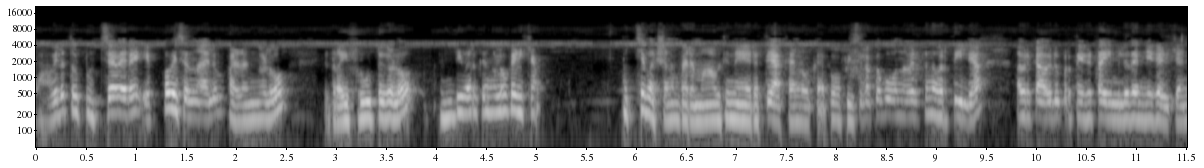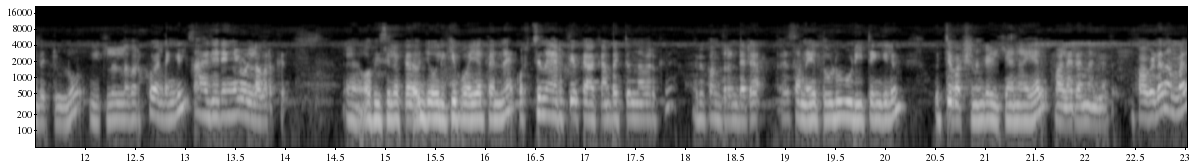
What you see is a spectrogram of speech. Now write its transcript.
രാവിലെ തൊട്ട് ഉച്ച വരെ എപ്പോൾ വെച്ചെന്നാലും പഴങ്ങളോ ഡ്രൈ ഫ്രൂട്ടുകളോ അണ്ടിവർഗങ്ങളോ കഴിക്കാം. ഉച്ചഭക്ഷണം പരമാവധി നേരത്തെ ആക്കാൻ നോക്കുക. അപ്പോൾ ഓഫീസിലൊക്കെ പോകുന്നവർക്ക് നിവർത്തിയില്ല അവർക്ക് ആ ഒരു പ്രത്യേക ടൈമിൽ തന്നെ കഴിക്കാൻ പറ്റുള്ളൂ. വീട്ടിലുള്ളവർക്കോ അല്ലെങ്കിൽ സാഹചര്യങ്ങളുള്ളവർക്ക്. ഓഫീസിലൊക്കെ ജോലിക്ക് പോയാൽ തന്നെ കുറച്ച് നേരത്തെയൊക്കെ ആക്കാൻ പറ്റുന്നവർക്ക് ഒരു പന്ത്രണ്ടര സമയത്തോട് കൂടിയിട്ടെങ്കിലും ഉച്ചഭക്ഷണം കഴിക്കാനായാൽ വളരെ നല്ലത്. അപ്പോൾ അവിടെ നമ്മൾ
